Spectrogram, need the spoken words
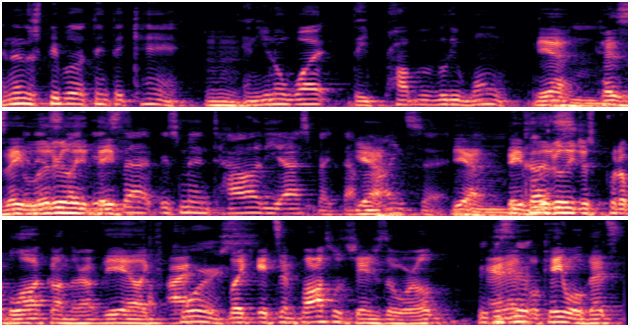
And then there's people that think they can, Mhm. and you know what? They probably won't. yeah because they And literally it's, like, they it's that it's mentality aspect, that yeah mindset. yeah Mhm. they literally just put a block on their yeah like Of I- like it's impossible to change the world Because and the- okay well that's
